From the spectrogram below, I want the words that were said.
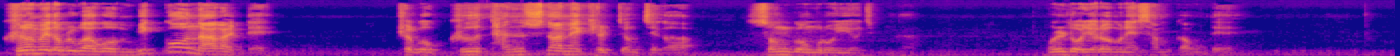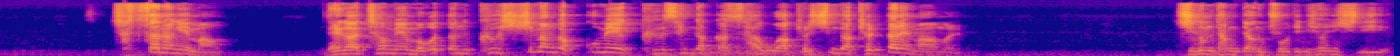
그럼에도 불구하고 믿고 나아갈 때 결국 그 단순함의 결정체가 성공으로 이어집니다. 오늘도 여러분의 삶 가운데 첫사랑의 마음, 내가 처음에 먹었던 그 희망과 꿈의 그 생각과 사고와 결심과 결단의 마음을 지금 당장 주어진 현실이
